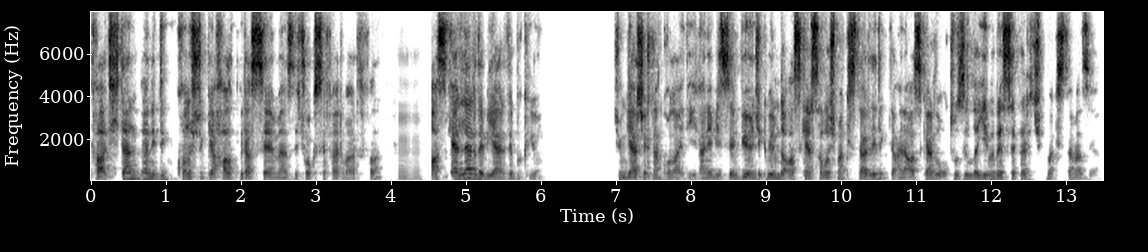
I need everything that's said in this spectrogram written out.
Fatih'ten hani konuştuk ya halk biraz sevmezdi. Çok sefer vardı falan. Hı hı. Askerler de bir yerde bıkıyor. Çünkü gerçekten kolay değil. Hani biz bir önceki bölümde asker savaşmak ister dedik de hani asker de 30 yılda 25 sefere çıkmak istemez yani.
